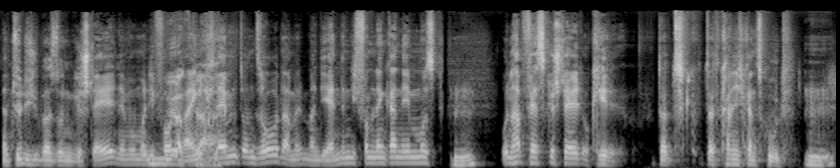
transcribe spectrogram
Natürlich über so ein Gestell, ne, wo man die vorne Ja, reinklemmt und so, damit man die Hände nicht vom Lenker nehmen muss. Mhm. Und habe festgestellt, okay, das, das kann ich ganz gut. Mhm.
